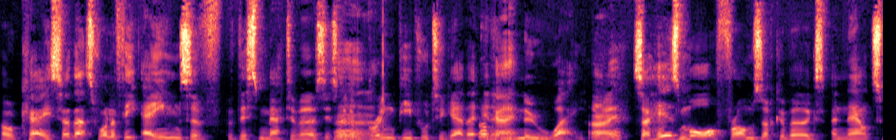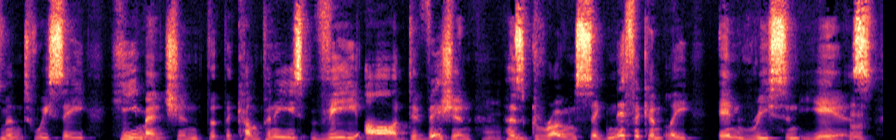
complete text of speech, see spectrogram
Okay, so that's one of the aims of this metaverse. It's going to hmm. bring people together in a new way. All right. So here's more from Zuckerberg's announcement. We see he mentioned that the company's VR division hmm. has grown significantly in recent years. Hmm.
